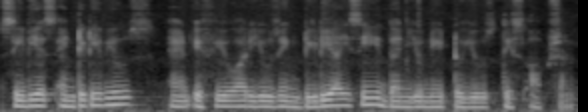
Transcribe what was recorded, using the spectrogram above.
CDS entity views. And if you are using DDIC then you need to use this option.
